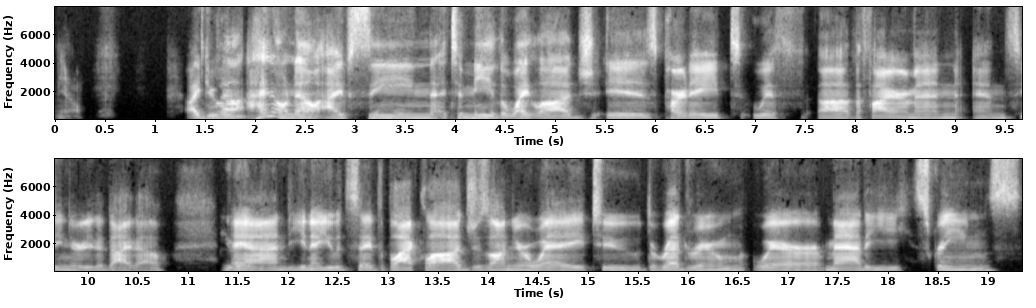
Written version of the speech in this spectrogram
you know, I do. Well, believe- I don't know. I've seen, to me, the White Lodge is part eight with uh, the firemen and Senorita Dido. Beautiful. And, you know, you would say the Black Lodge is on your way to the Red Room where Maddy screams.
